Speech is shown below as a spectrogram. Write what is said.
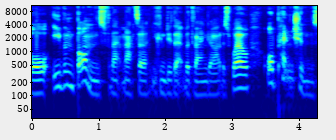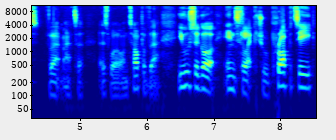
or even bonds for that matter. You can do that with Vanguard as well, or pensions for that matter as well. On top of that, you've also got intellectual property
